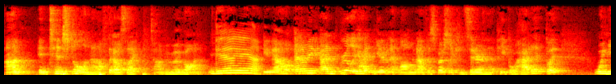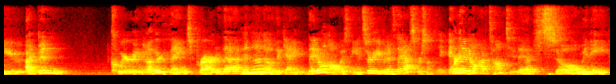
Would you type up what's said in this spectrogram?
I'm intentional enough that I was like, time to move on. yeah, yeah, yeah. You know? And I mean, I really hadn't given it long enough, especially considering that people had it. But when you, I'd been querying other things prior to that, and I Mm-hmm. know the game. They don't always answer, even if they ask for something, and Right. they don't have time to. They have so many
